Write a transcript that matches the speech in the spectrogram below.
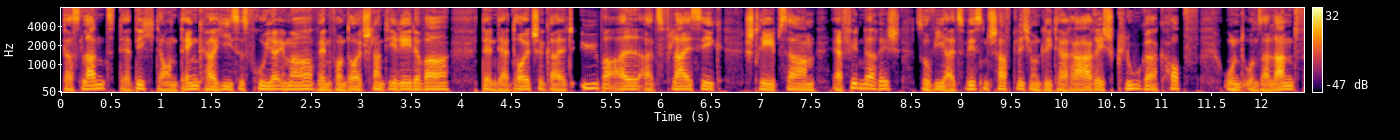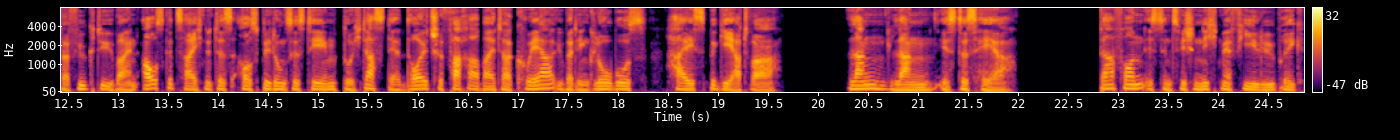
Das Land der Dichter und Denker hieß es früher immer, wenn von Deutschland die Rede war, denn der Deutsche galt überall als fleißig, strebsam, erfinderisch sowie als wissenschaftlich und literarisch kluger Kopf, und unser Land verfügte über ein ausgezeichnetes Ausbildungssystem, durch das der deutsche Facharbeiter quer über den Globus heiß begehrt war. Lang, lang ist es her. Davon ist inzwischen nicht mehr viel übrig,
